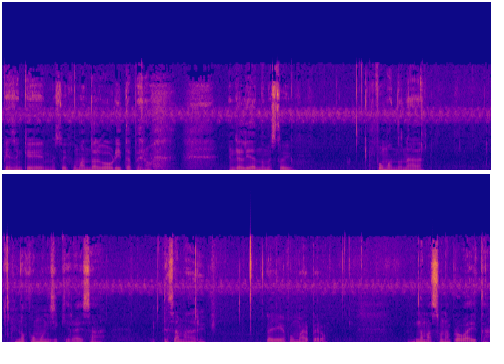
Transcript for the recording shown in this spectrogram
piensen que me estoy fumando algo ahorita, pero en realidad no me estoy fumando nada. No fumo ni siquiera esa, esa madre la llegué a fumar, pero nomás una probadita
